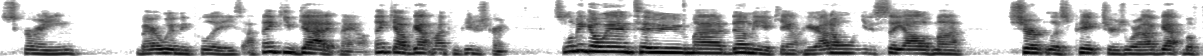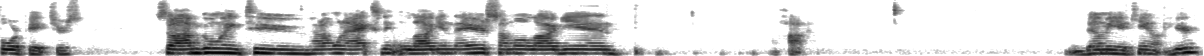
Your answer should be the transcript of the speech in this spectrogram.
screen. Bear with me, please. I think you've got it now. I think y'all have got my computer screen. So let me go into my dummy account here. I don't want you to see all of my shirtless pictures where I've got before pictures. So I'm going to, I don't want to accidentally log in there, so I'm going to log in. Aha. Dummy account here.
